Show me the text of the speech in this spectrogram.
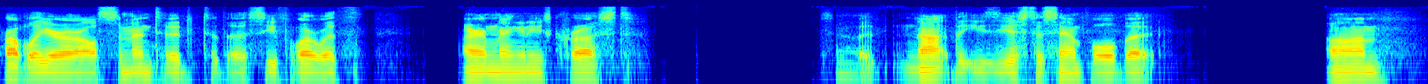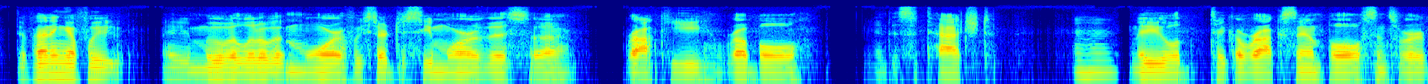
probably are all cemented to the seafloor with iron manganese crust. So not the easiest to sample, but um, depending if we maybe move a little bit more, if we start to see more of this uh, rocky rubble and disattached, hmm maybe we'll take a rock sample since we're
